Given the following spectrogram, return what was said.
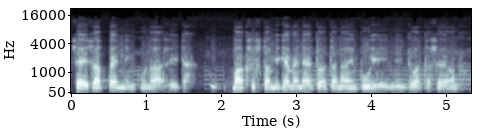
se ei saa pennin kunaa siitä maksusta, mikä menee tuota näihin puihin, niin tuota se on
